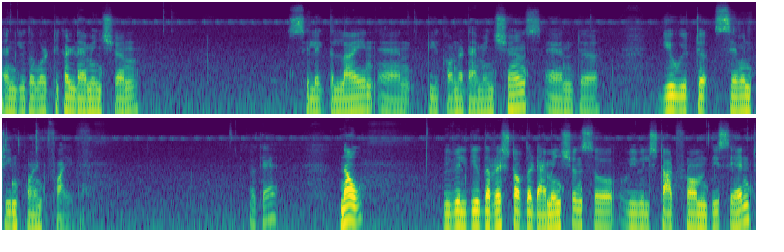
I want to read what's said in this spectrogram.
and give the vertical dimension. Select the line and click on the dimensions and uh, give it 17.5 okay? Now we will give the rest of the dimensions so we will start from this end.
